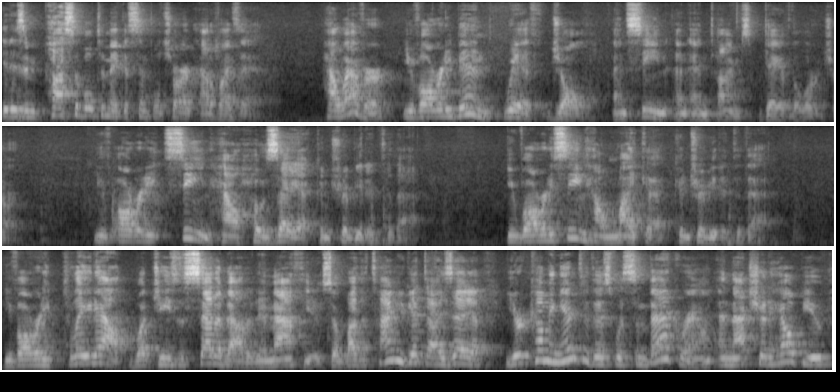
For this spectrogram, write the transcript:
It is impossible to make a simple chart out of Isaiah. However, you've already been with Joel and seen an end times day of the Lord chart. You've already seen how Hosea contributed to that. You've already seen how Micah contributed to that. You've already played out what Jesus said about it in Matthew. So by the time you get to Isaiah, you're coming into this with some background, and that should help you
